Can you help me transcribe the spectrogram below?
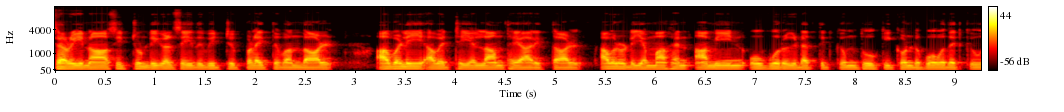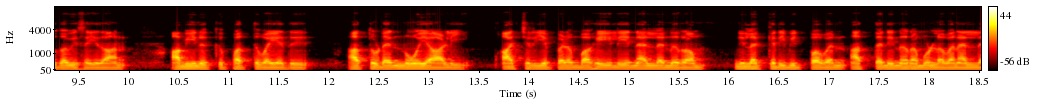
ஷரீனா சிற்றுண்டிகள் செய்து விற்று பிழைத்து வந்தாள். அவளே அவற்றையெல்லாம் தயாரித்தாள். அவளுடைய மகன் அமீன் ஒவ்வொரு இடத்திற்கும் தூக்கி கொண்டு போவதற்கு உதவி செய்தான். அமீனுக்கு பத்து வயது. அத்துடன் நோயாளி. ஆச்சரியப்படும் வகையிலே நல்ல நிறம். நிலக்கரி விற்பவன் அத்தனை நிறமுள்ளவன் அல்ல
